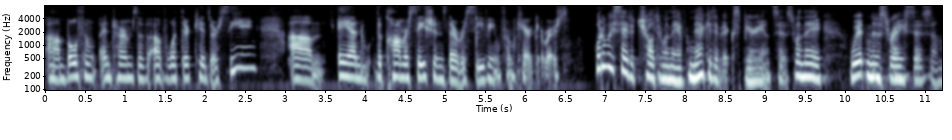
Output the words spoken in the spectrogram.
um, both in, in, terms of, of what their kids are seeing um, and the conversations they're receiving from caregivers. What do we say to children when they have negative experiences, when they witness mm-hmm. racism?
